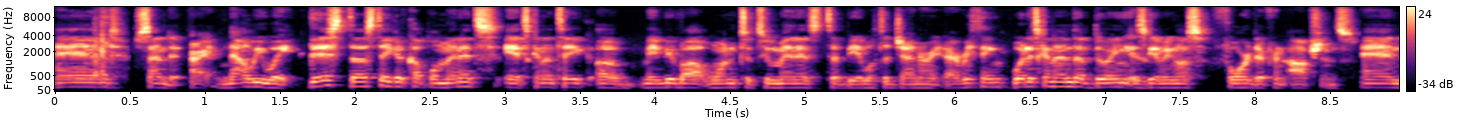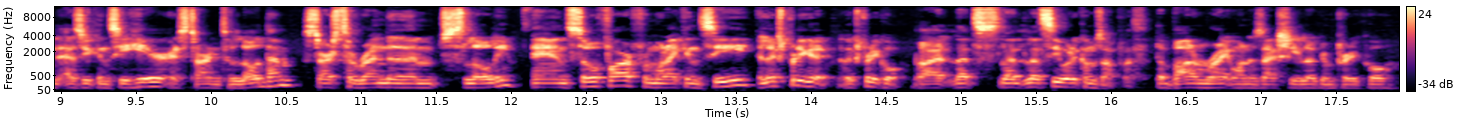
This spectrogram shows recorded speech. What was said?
and send it. All right, now we wait. This does take a couple minutes. It's gonna take uh, maybe about one to two minutes to be able to generate everything. What it's gonna end up doing is giving us four different options. And as you can see here, it's starting to load them, starts to render them slowly. And so far from what I can see, it looks pretty good. It looks pretty cool. But let's let, let's see what it comes up with. The bottom right one is actually looking pretty cool.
